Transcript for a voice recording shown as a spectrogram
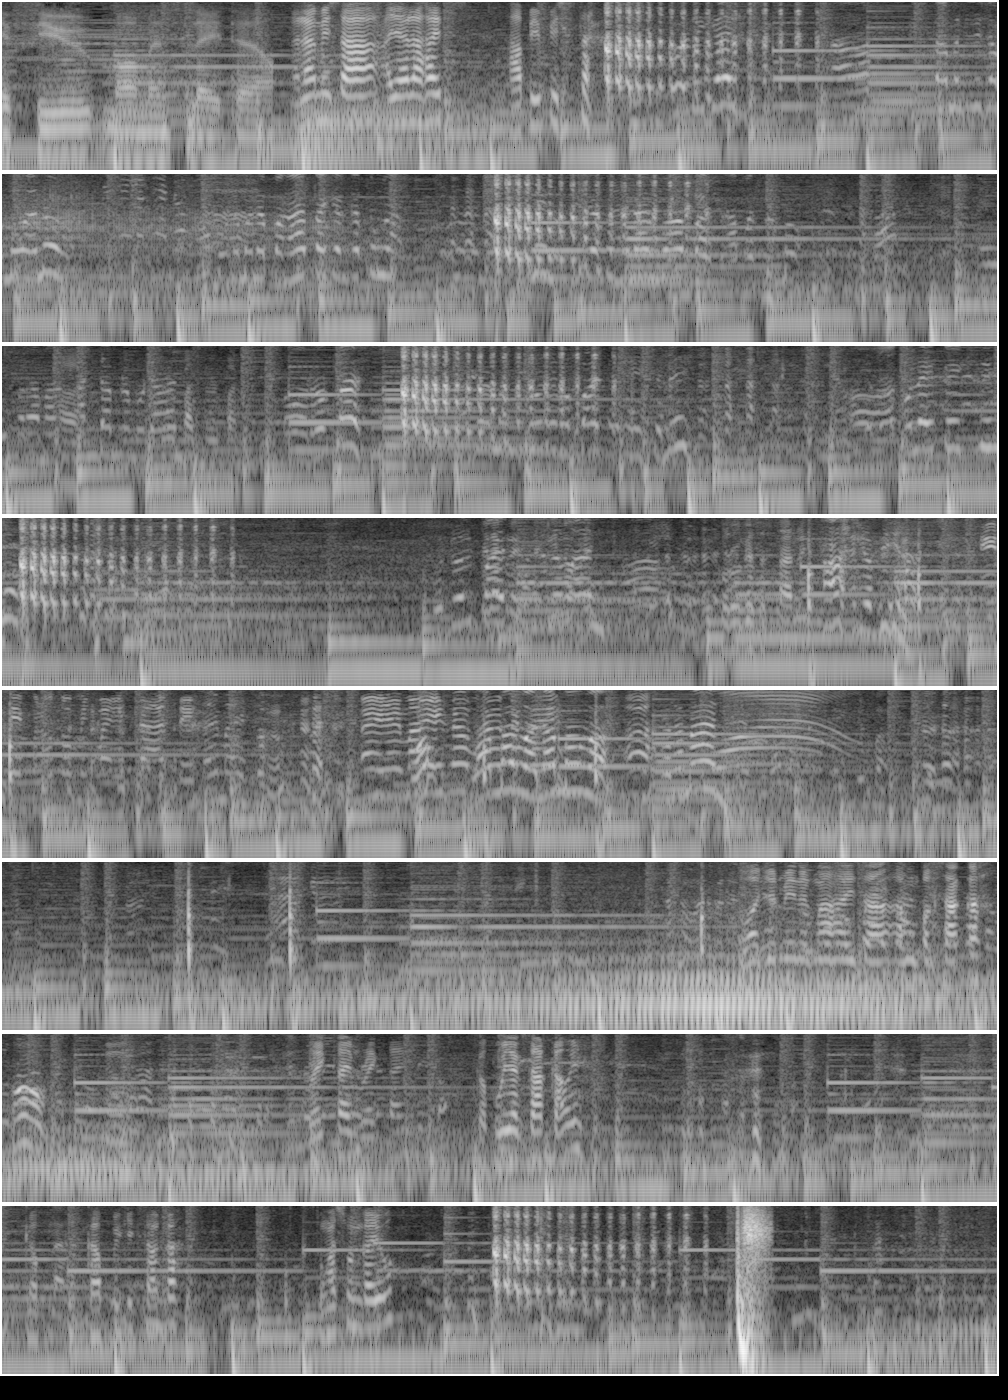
A few moments later. Anami sa Ayala Heights. Happy Pista. Sorry guys. Ah, pista man diri sa mo ano. Ako naman na panghatag ang katunga. Bisa sa kanang mo apas, apas na mo. Ha? Eh para mag-andam na mo daan. Oh. Ano mo ang kini? Oh, ako lay text nimo. Budol pa ano naman. Ah, Puro ka sa stand. Ah, grabe. Hindi, Oh, maisda. lamaw ba, lamaw ba? Ako naman. Wa dyan may nagmahay sa ang pagsaka. Oh, Oh. Break time, break time. Kapuyag saka, uy. Kap kapuyag saka. Tungason kayo.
